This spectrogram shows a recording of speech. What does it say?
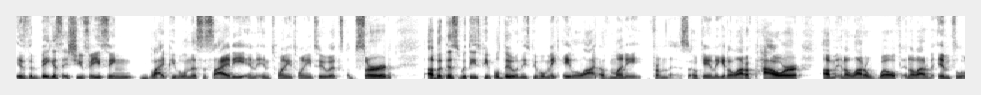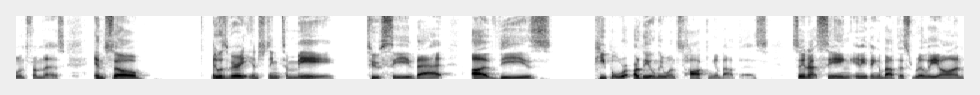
is the biggest issue facing black people in this society in, in 2022 it's absurd. Uh, but this is what these people do and these people make a lot of money from this okay? And they get a lot of power um, and a lot of wealth and a lot of influence from this. And so it was very interesting to me to see that uh, these people were are the only ones talking about this. So you're not seeing anything about this really on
